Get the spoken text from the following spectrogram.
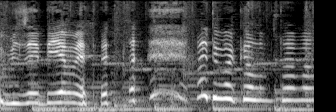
Bir şey diyemedi. Hadi bakalım tamam.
